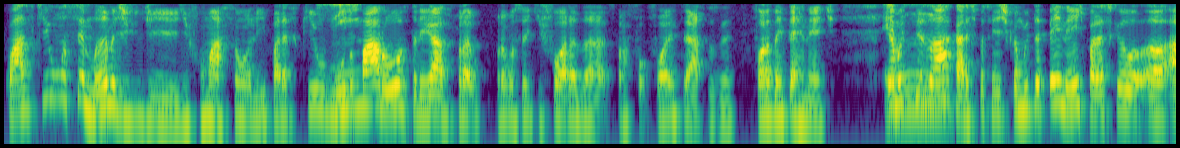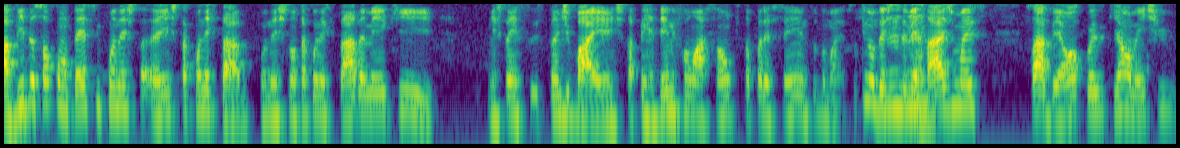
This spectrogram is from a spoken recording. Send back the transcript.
quase que uma semana de, de, de informação ali. Parece que o Sim. mundo parou, tá ligado? Pra, pra você aqui fora da. Pra, fora, entre aspas, né? Fora da internet. É, é muito um... bizarro, cara. Tipo assim, a gente fica muito dependente. Parece que a, a vida só acontece quando a gente, tá, a gente tá conectado. Quando a gente não tá conectado, é meio que a gente tá em stand-by. A gente tá perdendo informação que tá aparecendo e tudo mais. O que não deixa uhum. de ser uhum. verdade, mas, sabe, é uma coisa que realmente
